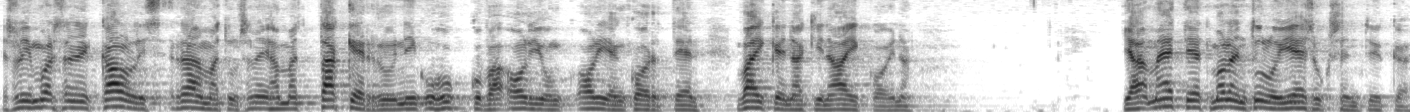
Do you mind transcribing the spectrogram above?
Ja se oli mulle sellainen kallis raamatun sana, johon mä takerruin niin kuin hukkuva oljun, oljen korteen vaikeinakin aikoina. Ja mä ajattelin, että mä olen tullut Jeesuksen tykö.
